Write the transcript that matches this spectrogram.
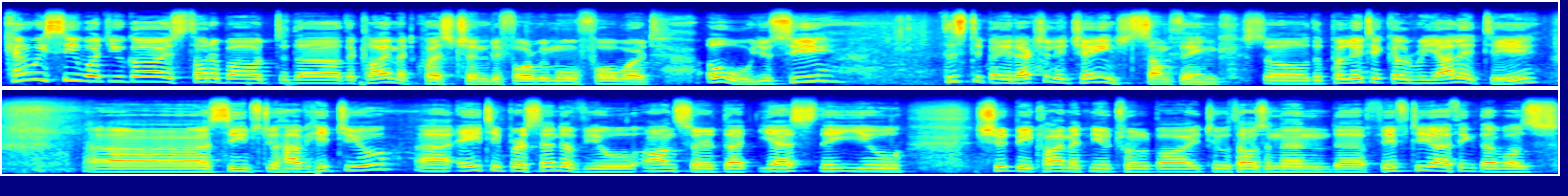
Can we see what you guys thought about the, the climate question before we move forward? Oh, you see, this debate actually changed something. So the political reality uh, seems to have hit you. Uh, 80% of you answered that yes, the EU should be climate neutral by 2050. I think that was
